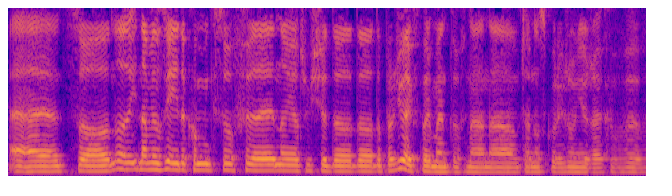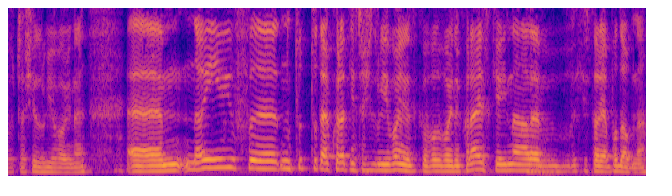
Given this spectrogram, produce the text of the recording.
e, co no, i nawiązuje i do komiksów, no i oczywiście do, do, do prawdziwych eksperymentów na, na czarnoskórych żołnierzach w, w czasie II wojny. No i w, no, tu, tutaj akurat nie w czasie II wojny, tylko wojny koreańskiej, no ale historia podobna.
